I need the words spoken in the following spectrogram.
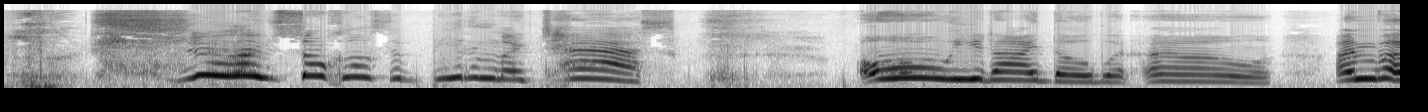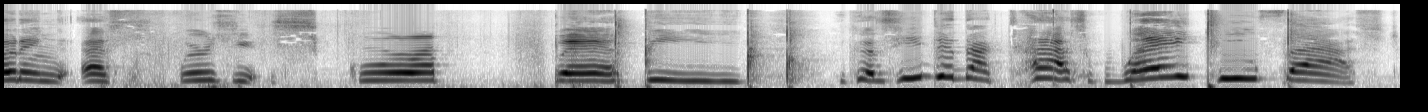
I'm so close to beating my task. Oh, he died though, but oh. I'm voting S. Where's the Scrappy? Because he did that task way too fast.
